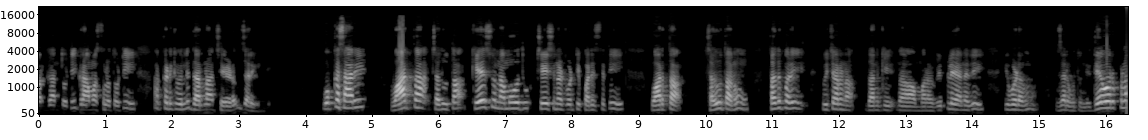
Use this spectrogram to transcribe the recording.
వర్గంతో గ్రామస్తులతోటి అక్కడికి వెళ్ళి ధర్నా చేయడం జరిగింది. ఒక్కసారి వార్త చదువుతా కేసు నమోదు చేసినటువంటి పరిస్థితి వార్త చదువుతాను తదుపరి విచారణ దానికి మన రిప్లై అనేది ఇవ్వడం జరుగుతుంది. దేవరపుల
